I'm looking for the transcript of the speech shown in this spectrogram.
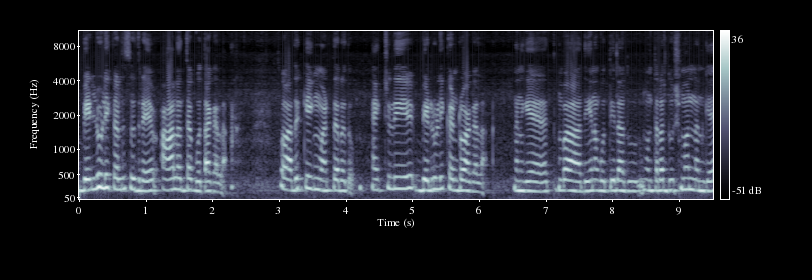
ಬೆಳ್ಳುಳ್ಳಿ ಕಲಸಿದ್ರೆ ಹಾಲು ಅಂತ ಗೊತ್ತಾಗಲ್ಲ. ಸೊ ಅದಕ್ಕೆ ಹಿಂಗೆ ಮಾಡ್ತಾ ಇರೋದು. ಆ್ಯಕ್ಚುಲಿ ಬೆಳ್ಳುಳ್ಳಿ ಕಂಡ್ರೂ ಆಗಲ್ಲ. ನನಗೆ ತುಂಬ ಅದೇನೋ ಗೊತ್ತಿಲ್ಲ. ಅದು ಒಂಥರ ದುಶ್ಮನ್ ನನಗೆ.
